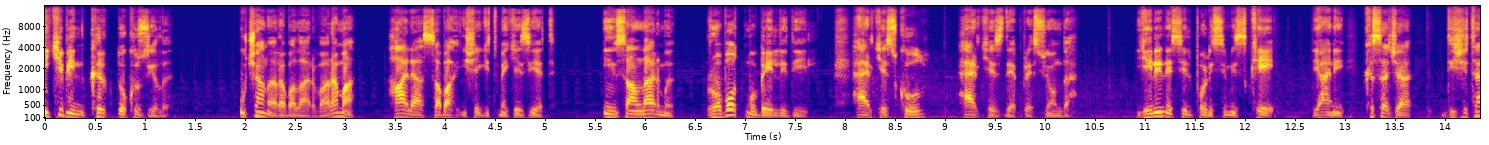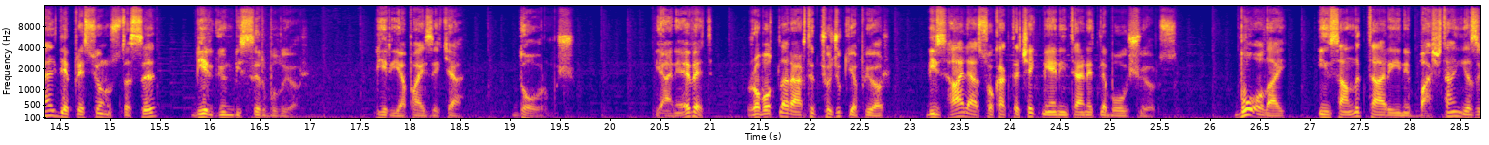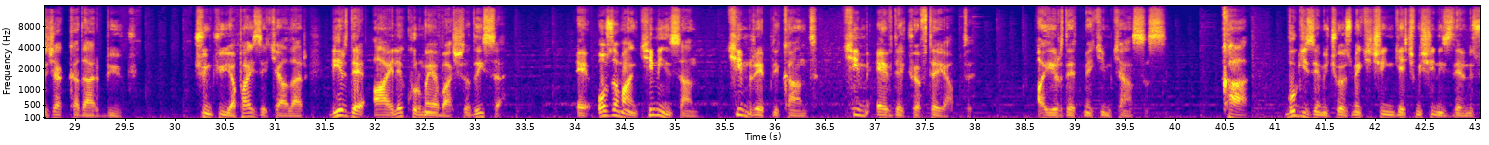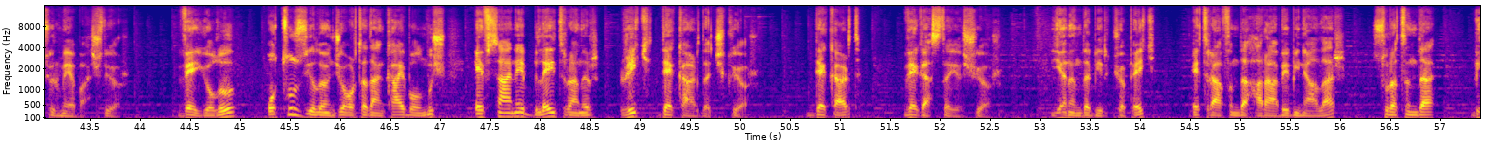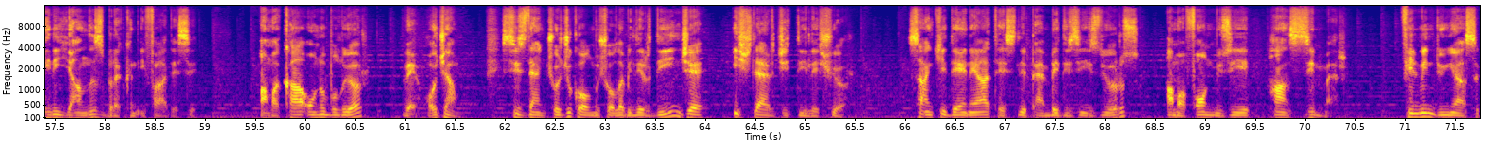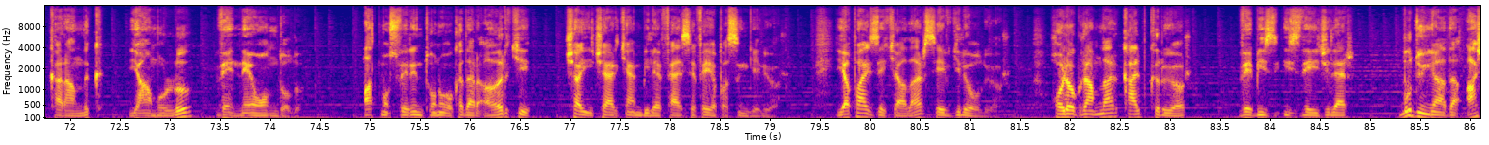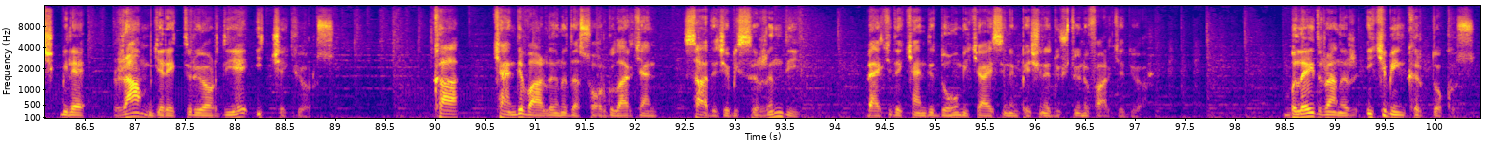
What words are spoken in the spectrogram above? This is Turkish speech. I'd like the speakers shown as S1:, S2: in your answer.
S1: 2049 yılı. Uçan arabalar var ama hala sabah işe gitmek eziyet. İnsanlar mı, robot mu belli değil. Herkes cool, herkes depresyonda. Yeni nesil polisimiz K, yani kısaca dijital depresyon ustası bir gün bir sır buluyor. Bir yapay zeka doğurmuş. Yani evet, robotlar artık çocuk yapıyor, biz hala sokakta çekmeyen internetle boğuşuyoruz. Bu olay insanlık tarihini baştan yazacak kadar büyük. Çünkü yapay zekalar bir de aile kurmaya başladıysa, e o zaman kim insan, kim replikant, kim evde köfte yaptı? Ayırt etmek imkansız. K, bu gizemi çözmek için geçmişin izlerini sürmeye başlıyor. Ve yolu 30 yıl önce ortadan kaybolmuş efsane Blade Runner Rick Deckard'a çıkıyor. Deckard, Vegas'ta yaşıyor. Yanında bir köpek, etrafında harabe binalar, suratında beni yalnız bırakın ifadesi. Ama K onu buluyor ve hocam sizden çocuk olmuş olabilir deyince işler ciddileşiyor. Sanki DNA testli pembe dizi izliyoruz ama fon müziği Hans Zimmer. Filmin dünyası karanlık, yağmurlu ve neon dolu. Atmosferin tonu o kadar ağır ki çay içerken bile felsefe yapasın geliyor. Yapay zekalar sevgili oluyor. Hologramlar kalp kırıyor ve biz izleyiciler bu dünyada aşk bile RAM gerektiriyor diye iç çekiyoruz. K kendi varlığını da sorgularken sadece bir sırrın değil, belki de kendi doğum hikayesinin peşine düştüğünü fark ediyor. Blade Runner 2049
